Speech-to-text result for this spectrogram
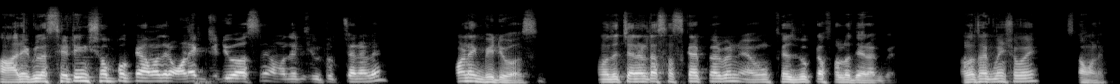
আর এগুলো সেটিং সম্পর্কে আমাদের অনেক ভিডিও আছে আমাদের ইউটিউব চ্যানেলে অনেক ভিডিও আছে। আমাদের চ্যানেলটা সাবস্ক্রাইব করবেন এবং ফেসবুকটা ফলো দিয়ে রাখবেন। ভালো থাকবেন সবাই, আসসালামু আলাইকুম।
